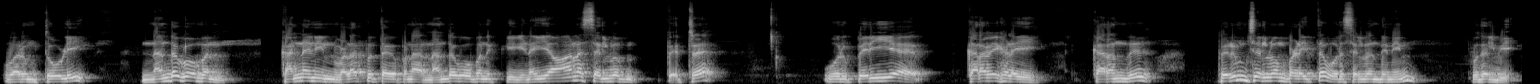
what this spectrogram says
வரும் தோழி நந்தகோபன் கண்ணனின் வளர்ப்பு தகப்பனார் நந்தகோபனுக்கு இணையான செல்வம் பெற்ற ஒரு பெரிய கறவைகளை கறந்து பெரும் செல்வம் படைத்த ஒரு செல்வந்தனின் புதல்வி.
